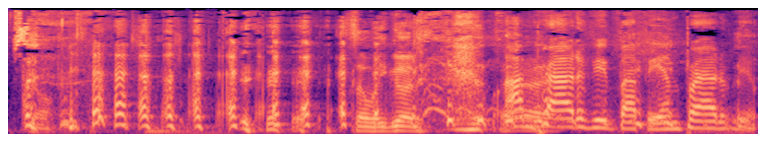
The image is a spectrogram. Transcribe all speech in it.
So, so we good. I'm proud of you, puppy. I'm proud of you.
